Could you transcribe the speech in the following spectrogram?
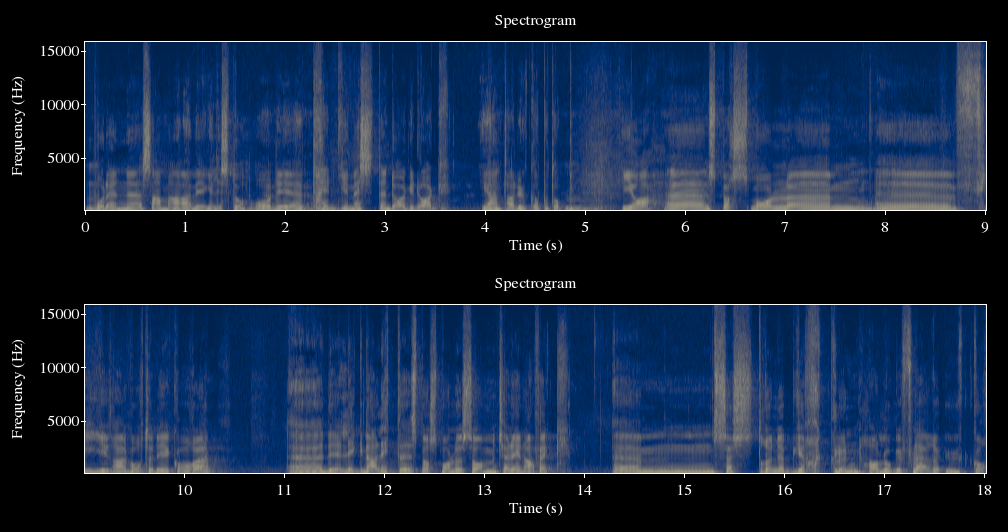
Mm. på den uh, samme VG-lista, og det er tredje mest den dag i dag. I antall uker på topp. Mm. Ja, spørsmål fire går til deg, Kåre. Det ligner litt spørsmålet som Kjell Einar fikk. Um, søstrene Bjørklund har ligget flere uker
